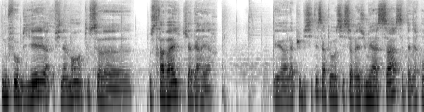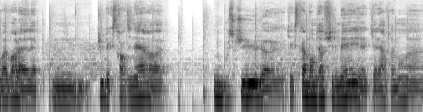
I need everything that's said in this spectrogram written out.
qui nous fait oublier finalement tout ce, travail qu'il y a derrière. Et la publicité, ça peut aussi se résumer à ça, c'est-à-dire qu'on va voir la, une pub extraordinaire euh, nous bouscule, euh, qui est extrêmement bien filmée, qui a l'air vraiment euh,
